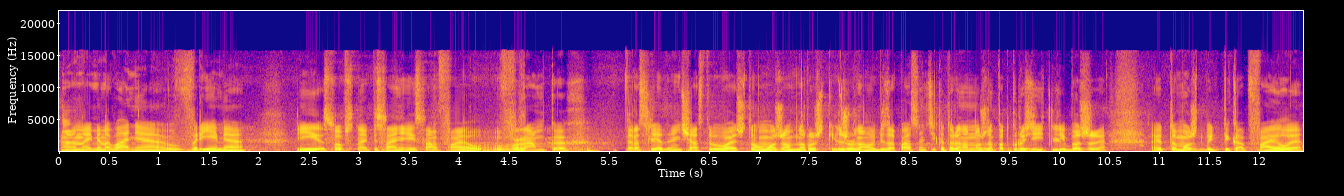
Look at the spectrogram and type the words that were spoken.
Э, наименование, время и, собственно, описание и сам файл. В рамках расследования часто бывает, что мы можем обнаружить какие-то журналы безопасности, которые нам нужно подгрузить, либо же это может быть пикап-файлы,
